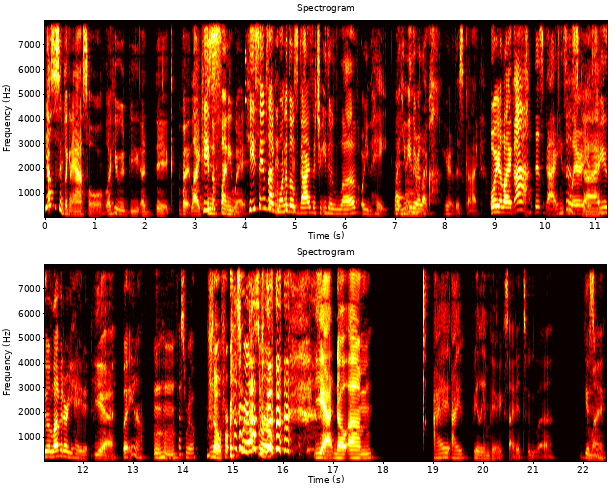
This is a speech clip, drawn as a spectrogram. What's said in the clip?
He also seems like an asshole. Like he would be a dick, but like in the funny way. He seems like one of those guys that you either love or you hate. Like you either are like, "Ah, you're this guy, or you're like, ah, this guy, he's This hilarious. guy. You either love it or you hate it. Yeah. But you know, Mm-hmm. that's real. No, for That's real. that's real. yeah. No. Um. I I really am very excited to uh Get some, my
